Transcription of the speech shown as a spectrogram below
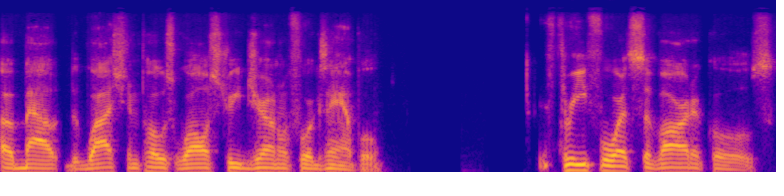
about the Washington Post, Wall Street Journal, for example three fourths of articles,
